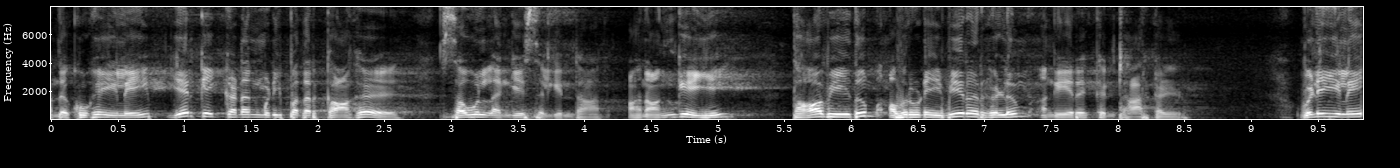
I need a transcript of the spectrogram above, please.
அந்த குகையிலே இயற்கை கடன் முடிப்பதற்காக சவுல் அங்கே செல்கின்றான். ஆனால் அங்கேயே தாவீதும் அவருடைய வீரர்களும் அங்கே இருக்கின்றார்கள். வெளியிலே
